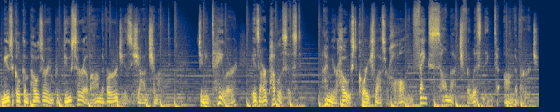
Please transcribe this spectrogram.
Musical composer and producer of On the Verge is Jean Chamont. Jenny Taylor is our publicist. I'm your host, Corey Schlosser Hall, and thanks so much for listening to On the Verge.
